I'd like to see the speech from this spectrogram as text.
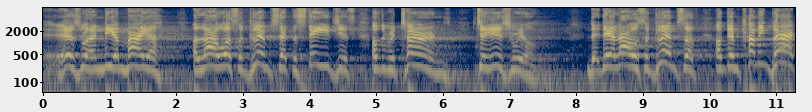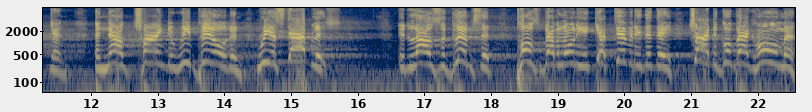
Ezra and Nehemiah allow us a glimpse at the stages of the return to Israel. They, they allow us a glimpse of, of them coming back and, and now trying to rebuild and reestablish it allows a glimpse at post Babylonian captivity that they tried to go back home and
